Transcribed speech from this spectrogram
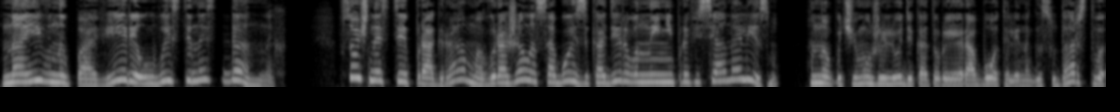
наивно поверил в истинность данных. В сущности, программа выражала собой закодированный непрофессионализм. Но почему же люди, которые работали на государство,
